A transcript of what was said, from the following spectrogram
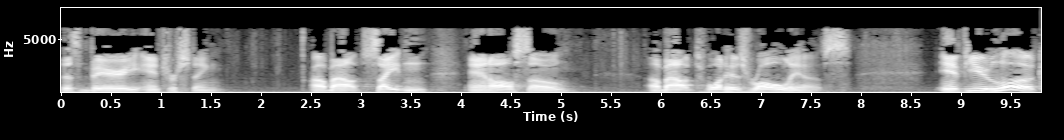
that's very interesting about Satan and also about what his role is. If you look,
